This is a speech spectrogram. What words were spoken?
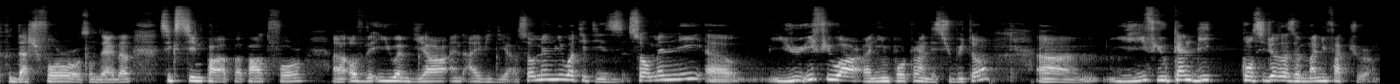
dash four or something like that. 16 part, part four uh, of the EU MDR and IVDR. So mainly what it is. So mainly you, if you are an importer and distributor, um, if you can be considered as a manufacturer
